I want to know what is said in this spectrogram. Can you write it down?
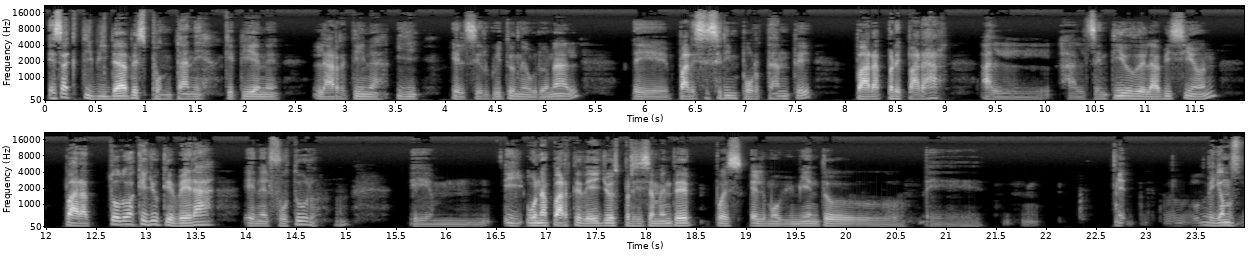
esa actividad espontánea que tiene la retina y el circuito neuronal eh, parece ser importante para preparar al, al, sentido de la visión para todo aquello que verá en el futuro. Em, y una parte de ello es precisamente pues el movimiento eh, eh, digamos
